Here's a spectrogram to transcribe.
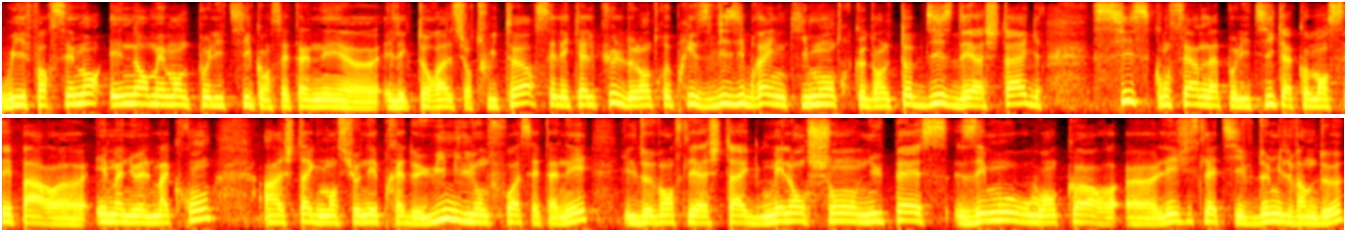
Oui, forcément, énormément de politique en cette année euh, électorale sur Twitter. C'est les calculs de l'entreprise VisiBrain qui montrent que dans le top 10 des hashtags, 6 concernent la politique, à commencer par euh, Emmanuel Macron, un hashtag mentionné près de 8 millions de fois cette année. Il devance les hashtags Mélenchon, NUPES, Zemmour ou encore euh, législative 2022.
